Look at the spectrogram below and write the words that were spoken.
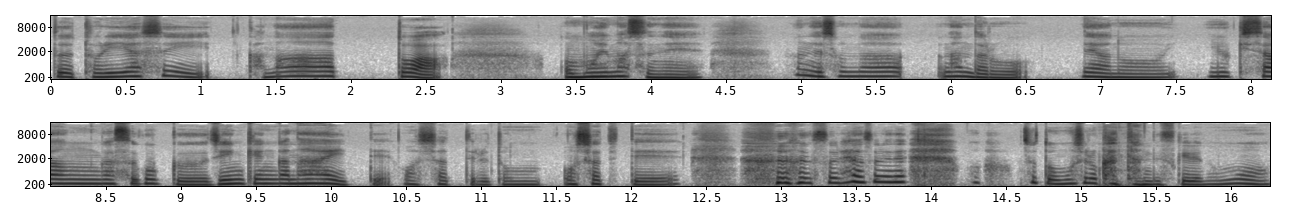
プ取りやすいかなとは思いますね。なんでそんななんだろう。ねあの結城さんがすごく人権がないっておっしゃってるとおっしゃってて それはそれでちょっと面白かったんですけれども。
